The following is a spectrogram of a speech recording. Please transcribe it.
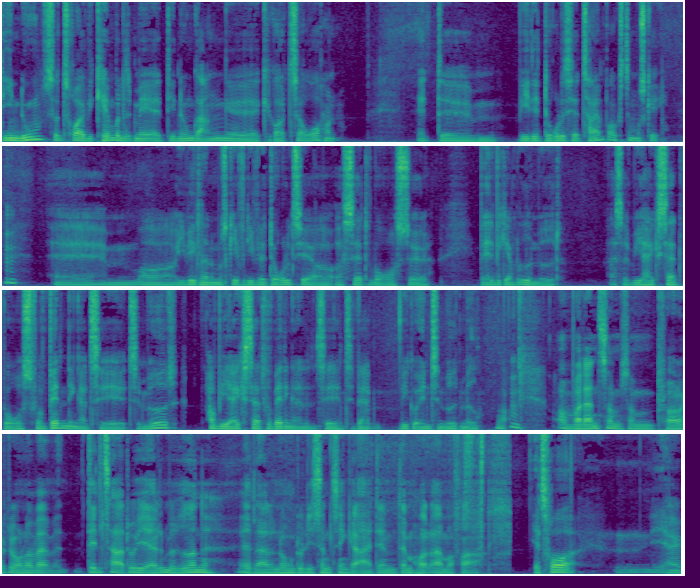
Lige nu, så tror jeg, vi kæmper lidt med, at de nogle gange øh, kan godt tage overhånd. At øh, vi er lidt dårlige til at timebox det måske. Mm. Øh, og i virkeligheden måske, fordi vi er dårlige til at, at sætte vores, øh, hvad er det, vi gerne vil ud af mødet. Altså, vi har ikke sat vores forventninger til, til mødet, og vi har ikke sat forventningerne til, til hvad vi går ind til mødet med. Ja. Mm. Og hvordan som, som product owner, hvad, deltager du i alle møderne, eller er der nogen, du ligesom tænker, ej, dem, dem holder jeg mig fra? Jeg tror, jeg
